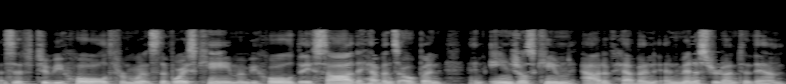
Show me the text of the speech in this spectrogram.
as if to behold from whence the voice came. And behold, they saw the heavens open, and angels came out of heaven and ministered unto them.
